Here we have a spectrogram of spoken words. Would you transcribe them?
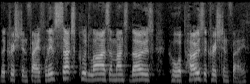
the Christian faith. Live such good lives amongst those who oppose the Christian faith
